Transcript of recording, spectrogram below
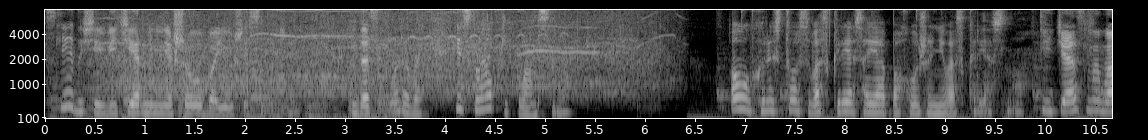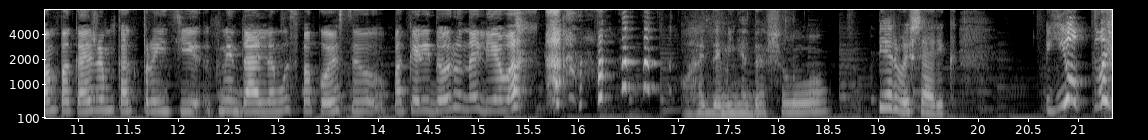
в следующем вечернем мне шоу «Боюши Снежный». До скорого и сладких вам снов. О, Христос воскрес, а я, похоже, не воскресну. Сейчас мы вам покажем, как пройти к ментальному спокойствию по коридору налево. Ой, до меня дошло. Первый шарик. Ёб твою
